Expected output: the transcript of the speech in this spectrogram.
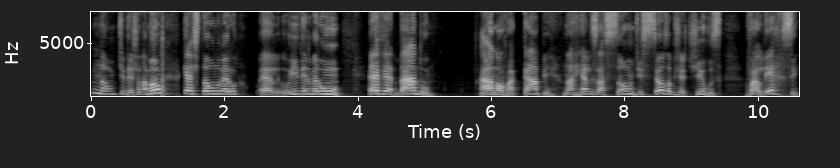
não te deixa na mão. Questão número, é, item número 1. Um, é vedado a nova CAP, na realização de seus objetivos, valer-se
